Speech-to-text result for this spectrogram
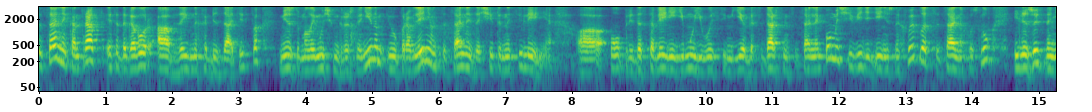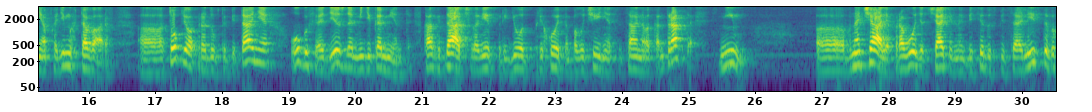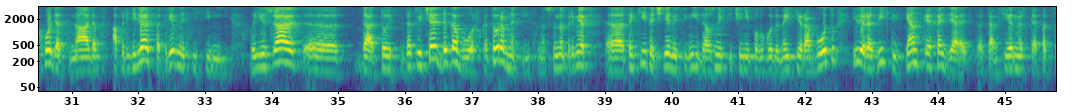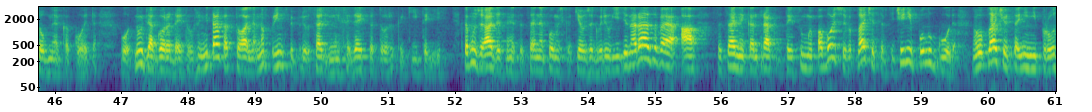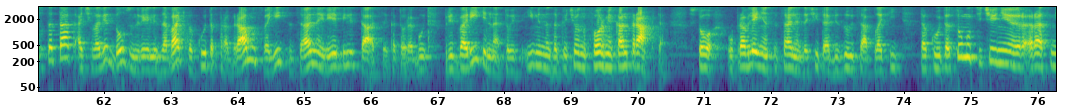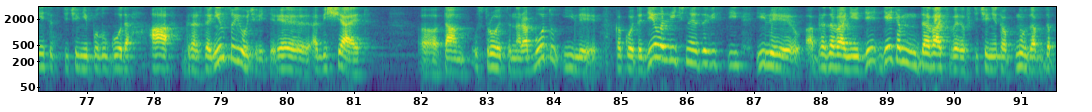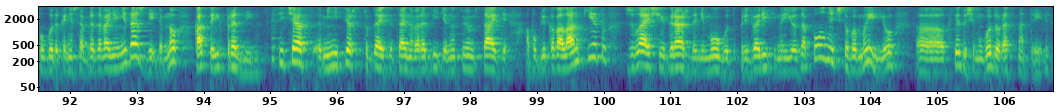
социальный контракт – это договор о взаимных обязательствах между малоимущим гражданином и управлением социальной защиты населения а, о предоставлении ему его семье государственной социальной помощи в виде денежных выплат, социальных услуг или жизненно необходимых товаров а, топливо, продукты питания, обувь, одежда, медикаменты. Когда человек придет, приходит на получение социального контракта, с ним вначале проводят тщательную беседу специалисты, выходят на дом, определяют потребности семьи, выезжают, э, да, то есть заключают договор, в котором написано, что, например, э, такие-то члены семьи должны в течение полугода найти работу или развить крестьянское хозяйство, там фермерское, подсобное какое-то. Вот. Ну, для города это уже не так актуально, но, в принципе, приусадебные хозяйства тоже какие-то есть. К тому же адресная социальная помощь, как я уже говорил, единоразовая, а социальный контракт этой суммы побольше выплачивается в течение полугода. Но выплачиваются они не просто так, а человек должен реализовать какую-то какую-то программу своей социальной реабилитации, которая будет предварительно, то есть именно заключена в форме контракта, что управление социальной защиты обязуется оплатить такую-то сумму в течение раз в месяц, в течение полугода, а гражданин, в свою очередь, обещает там устроиться на работу или какое-то дело личное завести, или образование де- детям давать в, в течение этого, ну за, за полгода, конечно, образование не дашь детям, но как-то их продвинуть. Сейчас Министерство труда и социального развития на своем сайте опубликовало анкету, желающие граждане могут предварительно ее заполнить, чтобы мы ее э, к следующему году рассмотрели.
